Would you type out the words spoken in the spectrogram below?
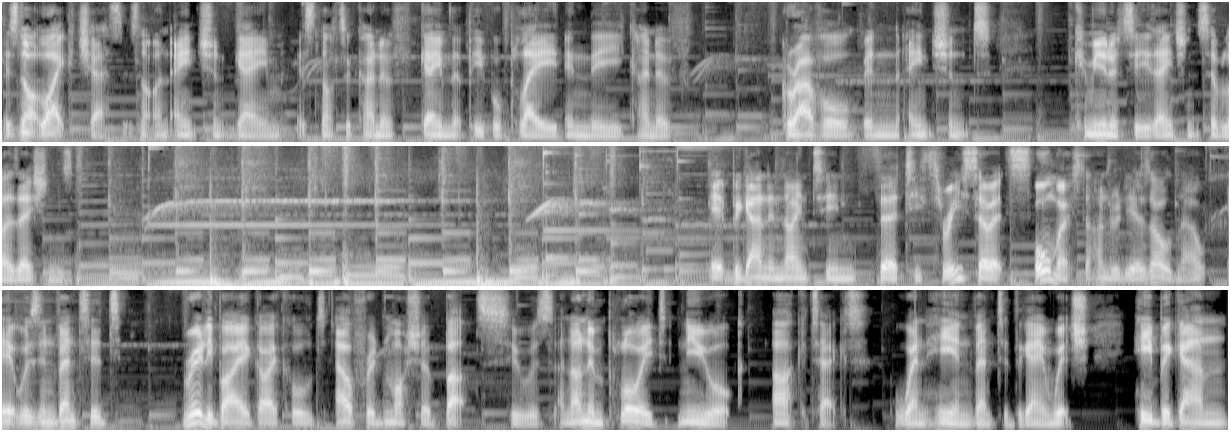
It's not like chess, it's not an ancient game. It's not a kind of game that people played in the kind of gravel in ancient communities, ancient civilizations. It began in 1933, so it's almost 100 years old now. It was invented really by a guy called Alfred Mosher Butts, who was an unemployed New York architect when he invented the game, which he began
